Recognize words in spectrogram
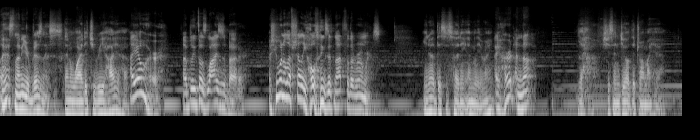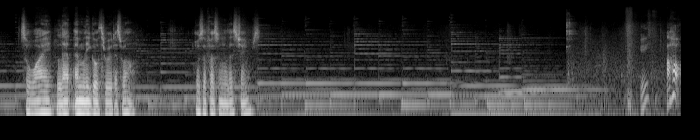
Oh, that's none of your business. Then why did you rehire her? I owe her. I believe those lies about her. She wouldn't have left Shelley Holdings if not for the rumors. You know this is hurting Emily, right? I heard enough. Yeah, she's endured the drama here. So why let Emily go through it as well? Who's the first on your list, James? Eh? Ahok.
